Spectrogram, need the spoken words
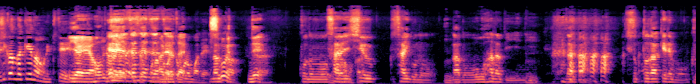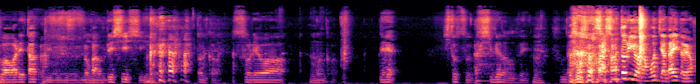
2時間だけなのに来ていやいや本当にいやいや全然全然ところまで。すごいね、この最終最後のあの大花火になんかちょっとだけでも加われたっていうのが嬉しいしなんかそれはなんかね一つ節目なのでそんな写真撮るようなもんじゃないのよ。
